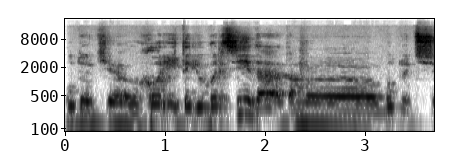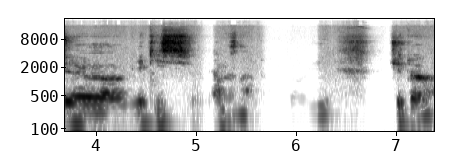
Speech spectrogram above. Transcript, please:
будуть е, горіти люберці, да, там будуть якісь, я не знаю, чи то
